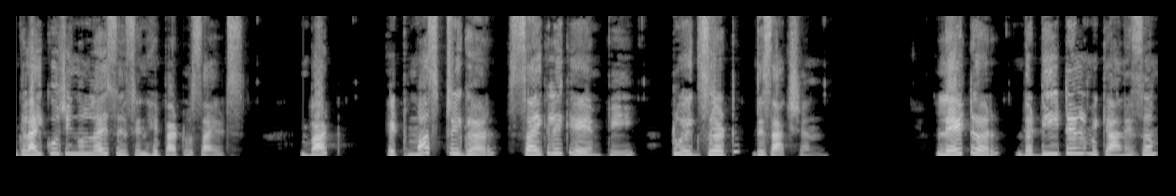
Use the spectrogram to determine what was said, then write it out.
glycogenolysis in hepatocytes, but it must trigger cyclic AMP to exert this action. Later, the detailed mechanism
